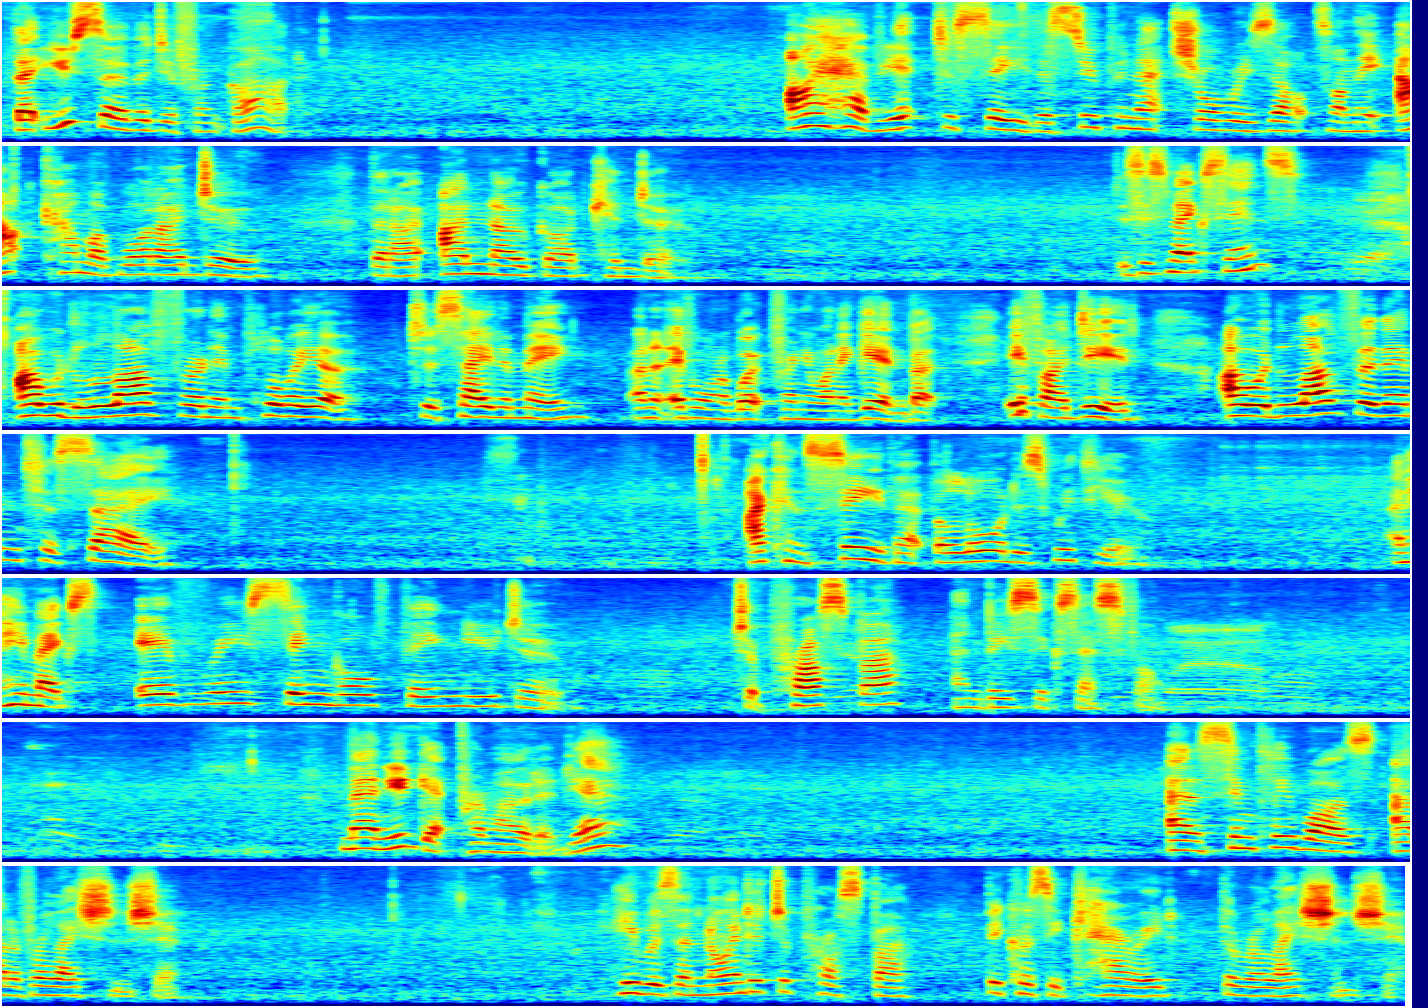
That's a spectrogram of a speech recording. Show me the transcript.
that you serve a different God. I have yet to see the supernatural results on the outcome of what I do that I, I know God can do. Does this make sense? Yeah. I would love for an employer to say to me, I don't ever want to work for anyone again, but if I did, I would love for them to say, I can see that the Lord is with you. And He makes every single thing you do to prosper and be successful. Man, you'd get promoted, yeah? And it simply was out of relationship. He was anointed to prosper because he carried the relationship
